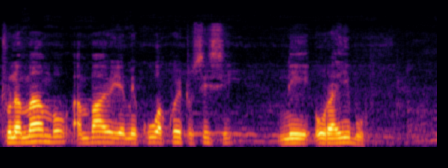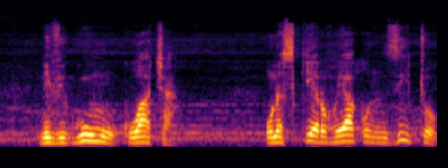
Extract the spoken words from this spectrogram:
tuna mambo ambayo yamekuwa kwetu sisi ni uraibu ni vigumu kuacha. Unasikia roho yako nzito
